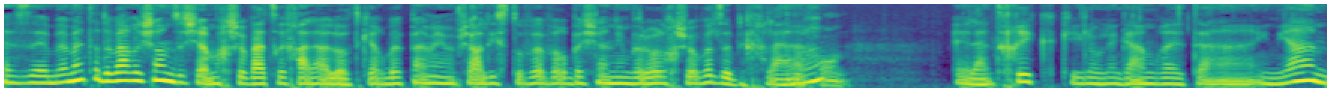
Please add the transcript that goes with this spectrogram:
אז אה, באמת הדבר הראשון זה שהמחשבה צריכה לעלות, כי הרבה פעמים אפשר להסתובב הרבה שנים ולא לחשוב על זה בכלל. נכון. אה, להדחיק כאילו לגמרי את העניין,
